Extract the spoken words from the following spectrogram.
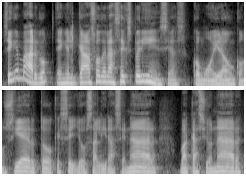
Sin embargo, en el caso de las experiencias, como ir a un concierto, qué sé yo, salir a cenar, vacacionar,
